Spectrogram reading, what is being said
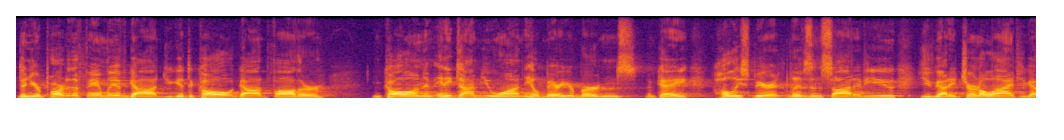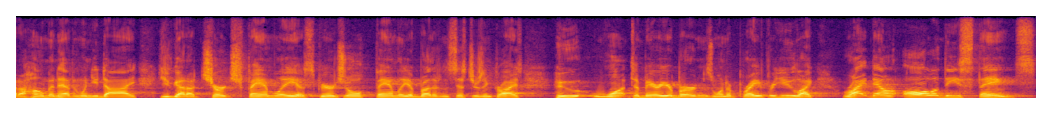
then you're part of the family of God. You get to call God Father. You call on him anytime you want, and he'll bear your burdens, okay? Holy Spirit lives inside of you. You've got eternal life. You've got a home in heaven when you die. You've got a church family, a spiritual family of brothers and sisters in Christ who want to bear your burdens, want to pray for you. Like, write down all of these things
